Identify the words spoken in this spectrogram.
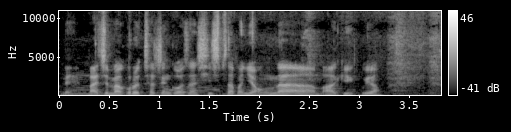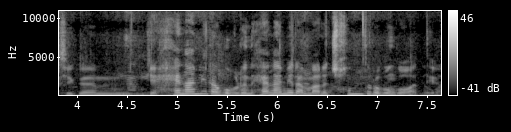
네, 마지막으로 찾은 것은 74번 영남 아기고요. 지금 이게 해남이라고 부르는 해남이란 말은 처음 들어본 것 같아요.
